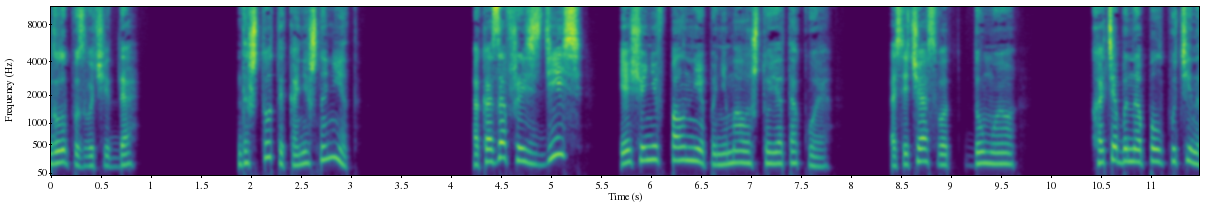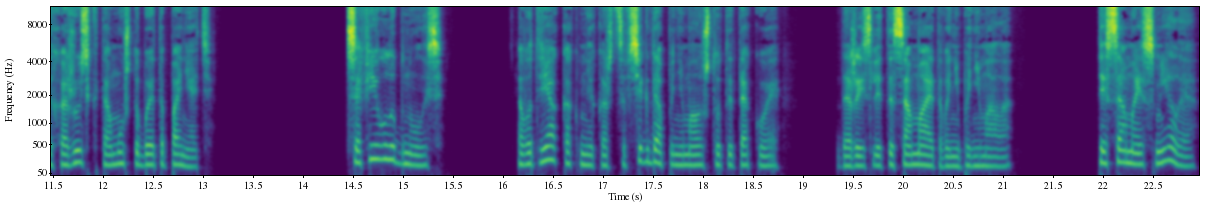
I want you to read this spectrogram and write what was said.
Глупо звучит, да? Да что ты, конечно, нет. Оказавшись здесь, я еще не вполне понимала, что я такое. А сейчас вот, думаю, хотя бы на полпути нахожусь к тому, чтобы это понять. София улыбнулась. А вот я, как мне кажется, всегда понимала, что ты такое, даже если ты сама этого не понимала. Ты самая смелая,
